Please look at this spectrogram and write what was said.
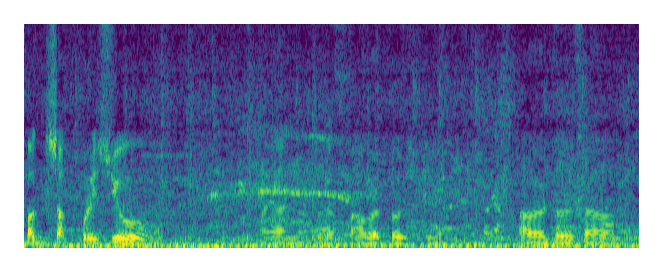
bagsak presyo. Ayan, ito yung power tools. Power tools sa Ayan.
